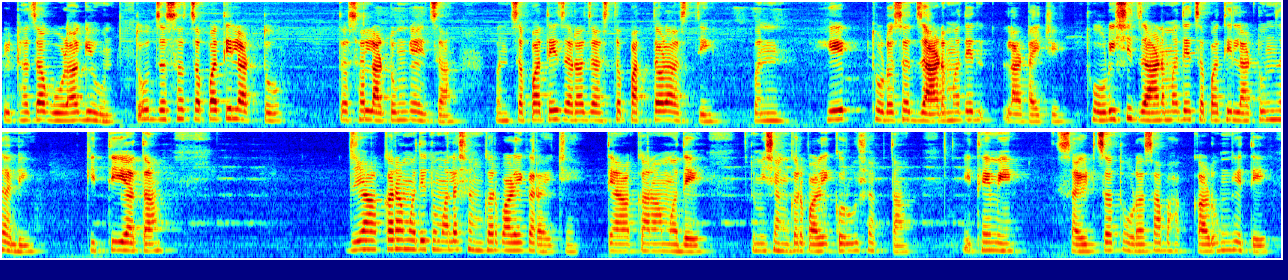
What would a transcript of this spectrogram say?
पिठाचा गोळा घेऊन तो जसं चपाती लाटतो तसा लाटून घ्यायचा. पण चपाती जरा जास्त पातळ असती. पण हे थोडंसं जाडमध्ये लाटायची. थोडीशी जाडमध्ये चपाती लाटून झाली की ती आता? ज्या आकारामध्ये तुम्हाला शंकरपाळे करायचे त्या आकारामध्ये तुम्ही शंकरपाळे करू शकता. इथे मी साईडचा थोडासा भाग काढून घेते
